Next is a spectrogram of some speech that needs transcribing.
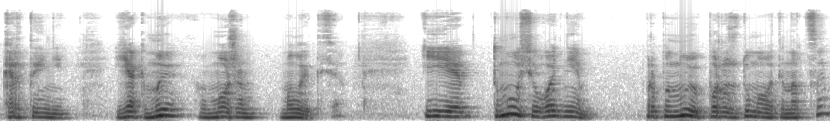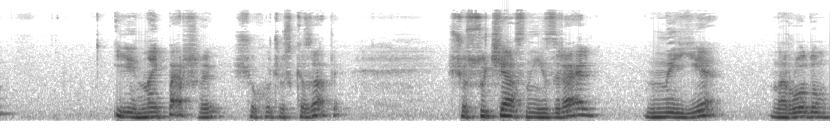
картині, як ми можемо молитися. І тому сьогодні пропоную пороздумувати над цим. І найперше, що хочу сказати, що сучасний Ізраїль не є народом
